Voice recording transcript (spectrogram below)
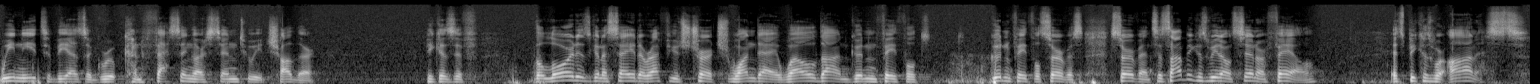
We need to be, as a group, confessing our sin to each other. Because if the Lord is going to say to Refuge Church one day, Well done, good and faithful, good and faithful service, servants, it's not because we don't sin or fail, it's because we're honest.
